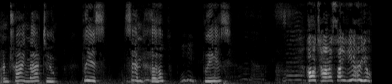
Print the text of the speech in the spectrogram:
I'm trying not to. Please send help. Please. Oh, Thomas, I hear you.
